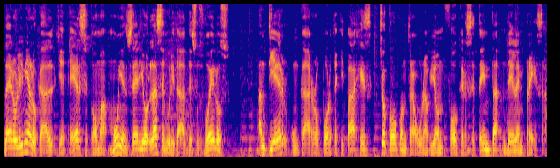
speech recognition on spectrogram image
la aerolínea local Jet Air se toma muy en serio la seguridad de sus vuelos. Antier, un carro porta equipajes chocó contra un avión Fokker 70 de la empresa.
